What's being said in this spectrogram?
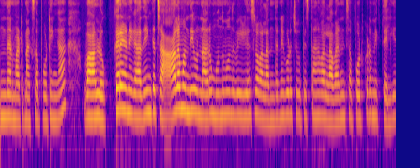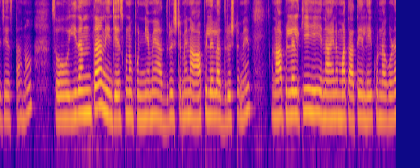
ఉందన్నమాట నాకు సపోర్టింగ్గా. వాళ్ళు ఒక్కరే అని కాదు ఇంకా చాలామంది ఉన్నారు. ముందు ముందు వీడియోస్లో వాళ్ళందరినీ కూడా చూపిస్తాను. వాళ్ళ అవన్నీ సపోర్ట్ కూడా మీకు తెలియజేస్తాను. సో ఇదంతా నేను చేసుకున్న పుణ్యమే అదృష్టమే నా పిల్లల అదృష్టమే. నా పిల్లలకి నాయనమ్మ తాతయ్య లేకున్నా కూడా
